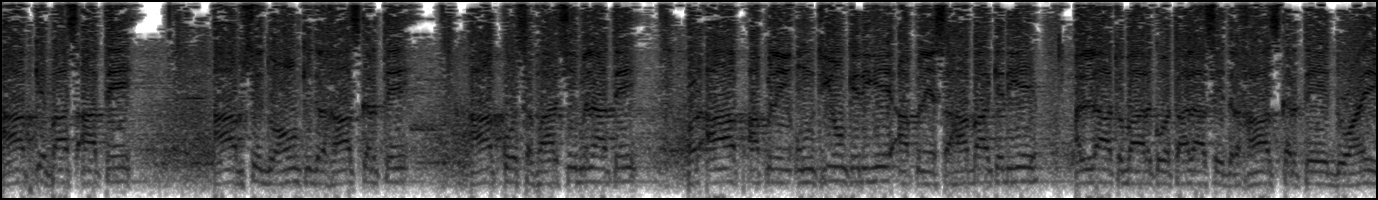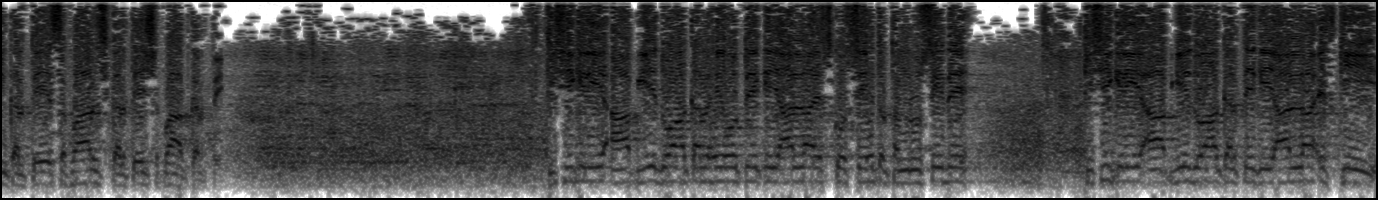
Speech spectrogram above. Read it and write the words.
آپ کے پاس آتے، آپ سے دعاؤں کی درخواست کرتے، آپ کو سفارشی بناتے اور آپ اپنے امتیوں کے لیے، اپنے صحابہ کے لیے اللہ تبارک و تعالی سے درخواست کرتے، دعائیں کرتے، سفارش کرتے، شفاعت کرتے۔ کسی کے لیے آپ یہ دعا کر رہے ہوتے کہ یا اللہ اس کو صحت اور تندرستی دے کسی کے لیے آپ یہ دعا کرتے کہ یا اللہ اس کی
